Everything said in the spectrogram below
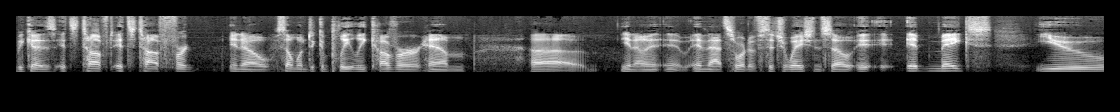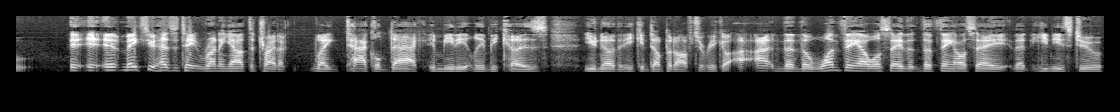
because it's tough. It's tough for you know someone to completely cover him. Uh, you know, in, in that sort of situation, so it it, it makes you it, it, it makes you hesitate running out to try to like tackle Dak immediately because you know that he can dump it off to Rico. I, I, the the one thing I will say that the thing I'll say that he needs to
